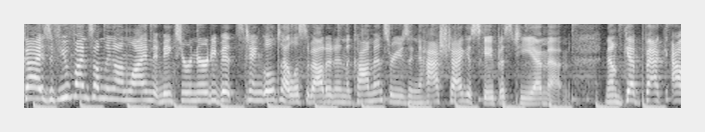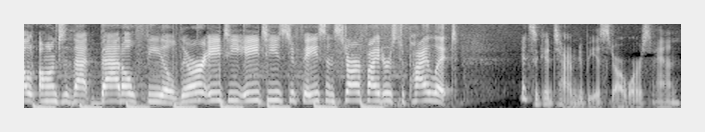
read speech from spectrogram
Guys, if you find something online that makes your nerdy bits tingle, tell us about it in the comments or using the hashtag EscapistTMM. Now get back out onto that battlefield. There are AT-ATs to face and starfighters to pilot. It's a good time to be a Star Wars fan.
